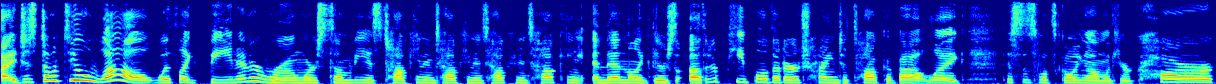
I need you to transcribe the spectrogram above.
I just don't do well with like being in a room where somebody is talking and talking and talking and talking and then like there's other people that are trying to talk about like this is what's going on with your car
